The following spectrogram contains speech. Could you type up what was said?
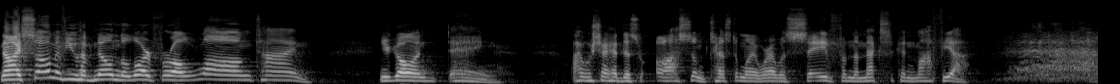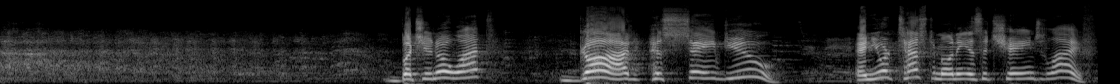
Now, I saw some of you have known the Lord for a long time. You're going, dang, I wish I had this awesome testimony where I was saved from the Mexican mafia. But you know what? God has saved you. And your testimony is a changed life.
